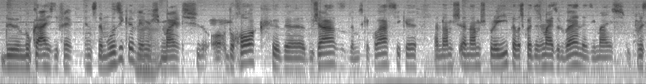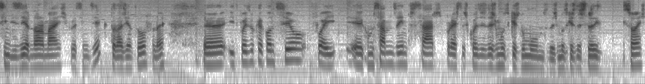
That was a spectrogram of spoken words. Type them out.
de locais diferentes da música, vemos mais do- rock, da- do jazz, da música clássica, andámos, andámos por aí pelas coisas mais urbanas e mais, por assim dizer, normais, por assim dizer, que toda a gente ouve, não é? Eh, e depois o que aconteceu foi eh, começámos a interessar por estas coisas das músicas do mundo, das músicas das tradições,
